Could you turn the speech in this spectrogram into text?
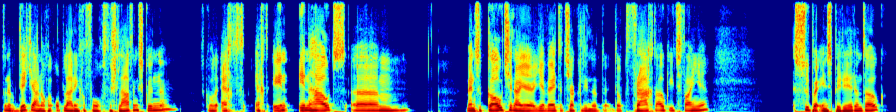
Toen heb ik dit jaar nog een opleiding gevolgd verslavingskunde. Dus ik wilde echt, echt in, inhoud ehm, mensen coachen. Nou, je, je weet het, Jacqueline, dat, dat vraagt ook iets van je. Super inspirerend ook.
